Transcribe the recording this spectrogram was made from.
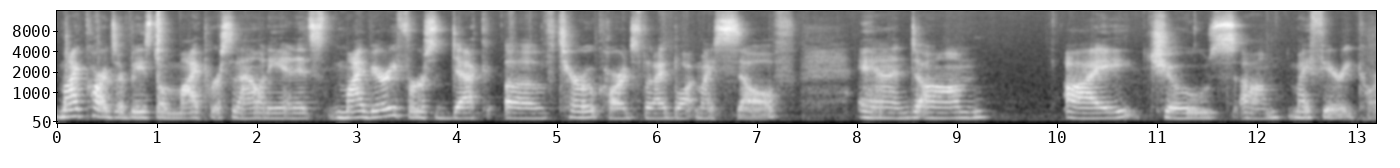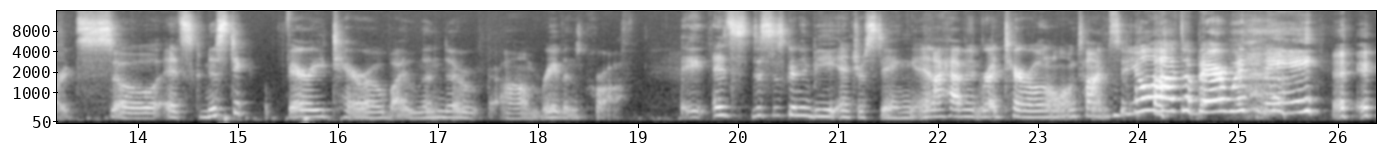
my cards are based on my personality, and it's my very first deck of tarot cards that I bought myself, and um, I chose um, my fairy cards. So it's Mystic Fairy Tarot by Linda um, Ravenscroft. It- It's this is going to be interesting, and I haven't read tarot in a long time, so you'll have to bear with me.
